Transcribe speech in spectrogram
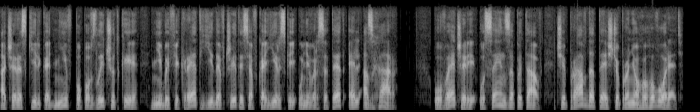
А через кілька днів поповзли чутки, ніби Фікрет їде вчитися в Каїрський університет Ель-Азхар. Увечері Усейн запитав, чи правда те, що про нього говорять.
